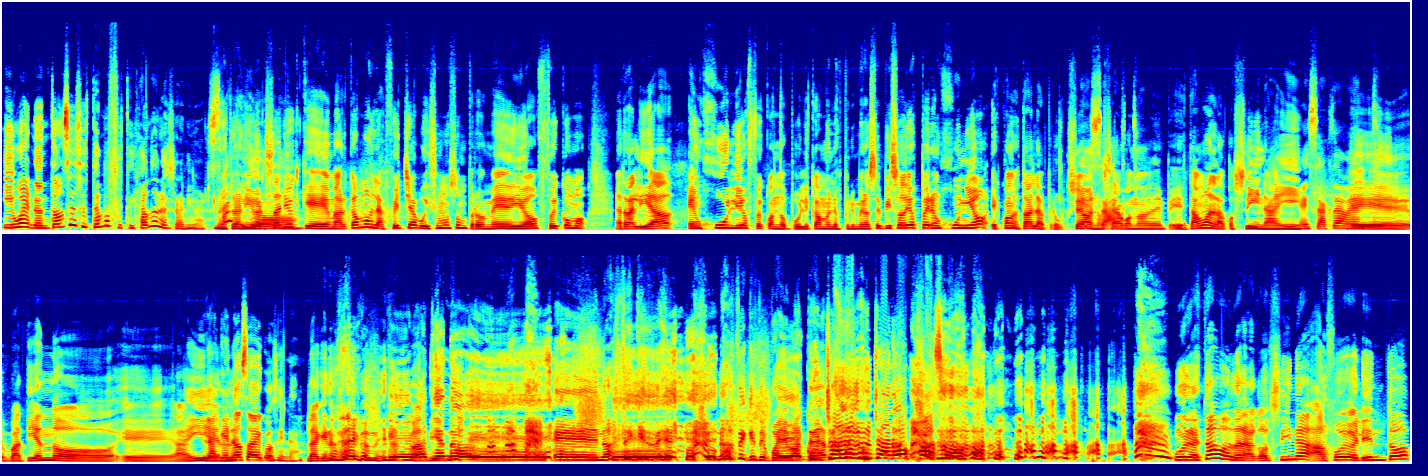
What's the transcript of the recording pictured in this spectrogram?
Y bueno, entonces estamos festejando nuestro aniversario. Nuestro aniversario que marcamos la fecha porque hicimos un promedio. Fue como, en realidad, en julio fue cuando publicamos los primeros episodios, pero en junio es cuando estaba en la producción. O sea, cuando em- estábamos en la cocina ahí. Exactamente. eh, batiendo eh, ahí. La en- que no sabe cocinar. La que no sabe cocinar. Eh, batiendo, eh, Eh, no sé qué se, no sé qué se puede bater. cuchara, cucharón, paso. Bueno, estábamos en la cocina a fuego lento.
